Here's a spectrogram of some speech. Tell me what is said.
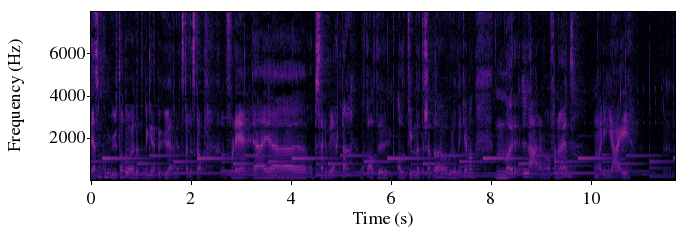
Det som kom ut av det, var jo dette begrepet uenighetsfellesskap. Fordi jeg eh, observerte Det var ikke alltid alle timene dette skjedde, ikke. Men når lærerne var fornøyd, når jeg eh,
